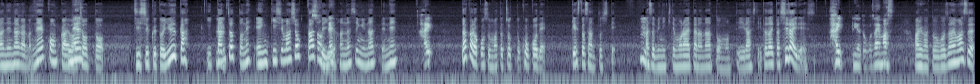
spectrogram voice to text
残念ながらね、今回はねちょっと自粛というか、一旦ちょっとね、延期しましょうかっていう話になってね。はい。だからこそまたちょっとここでゲストさんとしてうん遊びに来てもらえたらなと思っていらしていただいた次第です。はい。ありがとうございます。ありがとうございます。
